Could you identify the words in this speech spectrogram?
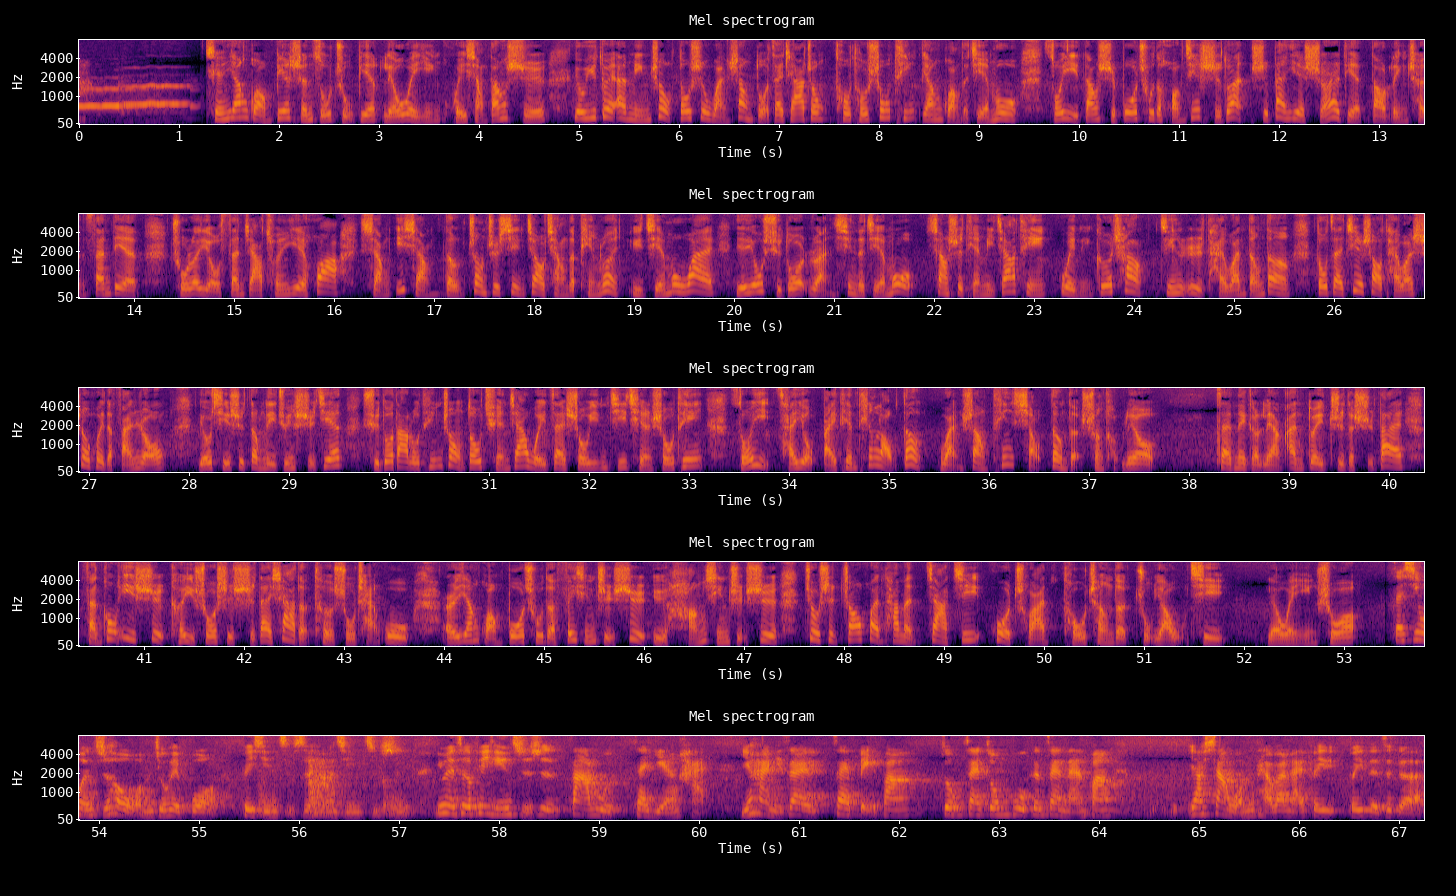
前央广编审组主编刘伟莹回想当时，由于对岸民众都是晚上躲在家中偷偷收听央广的节目，所以当时播出的黄金时段是半夜十二点到凌晨三点。除了有三家村夜话、想一想等政治性较强的评论与节目外，也有许多软性的节目，像是甜蜜家庭、为你歌唱、今日台湾等等，都在介绍台湾社会的繁荣。尤其是邓丽君时间，许多大陆听众都全。家围在收音机前收听，所以才有白天听老邓，晚上听小邓的顺口溜。在那个两岸对峙的时代，反共意识可以说是时代下的特殊产物，而央广播出的飞行指示与航行指示，就是召唤他们驾机或船投诚的主要武器。刘伟英说：“在新闻之后，我们就会播飞行指示、航行指示，因为这个飞行指示，大陆在沿海。”沿海，你在在北方、中在中部跟在南方，要向我们台湾来飞飞的这个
